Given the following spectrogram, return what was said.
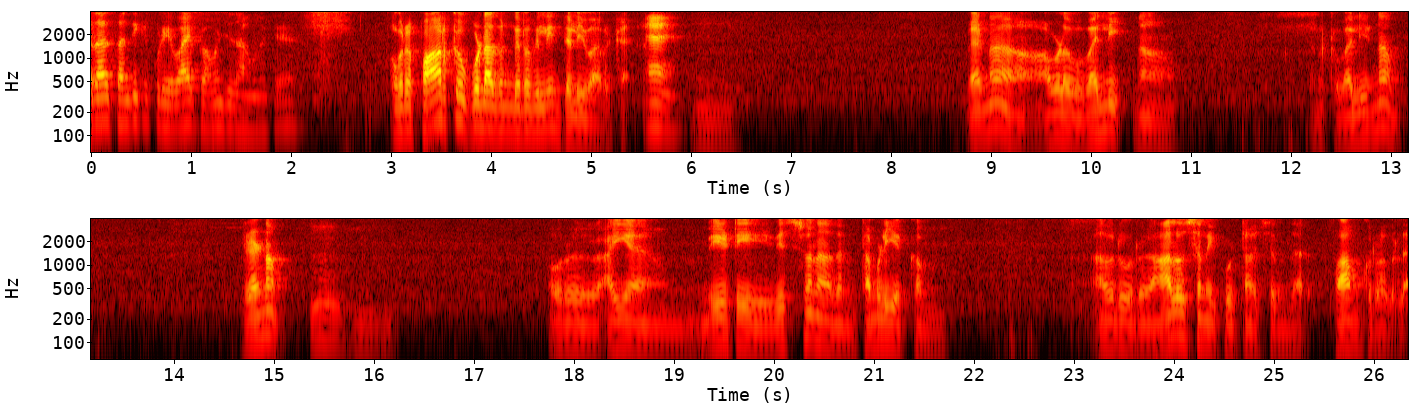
ஏதாவது சந்திக்கக்கூடிய வாய்ப்பு அமைஞ்சுதா உங்களுக்கு? அவரை பார்க்கக்கூடாதுங்கிறதுலையும் தெளிவாக இருக்கேன். ஏன்னா அவ்வளவு வலி நான் எனக்கு வலின்னா ரணம். ஒரு ஐயன் விடி விஸ்வநாதன் தமிழ் இயக்கம் அவர் ஒரு ஆலோசனை கூட்டம் வச்சுருந்தார் பாம்குரோவில்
